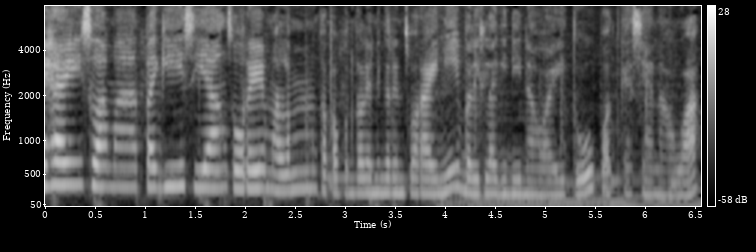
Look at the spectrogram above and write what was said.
Hai hai, selamat pagi, siang, sore, malam, kapan pun kalian dengerin suara ini Balik lagi di Nawa itu, podcastnya Nawa.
